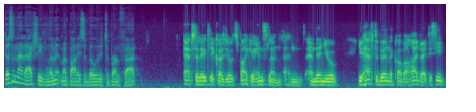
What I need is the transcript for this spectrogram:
Doesn't that actually limit my body's ability to burn fat? Absolutely, because you'll spike your insulin, and and then you you have to burn the carbohydrate. You see,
